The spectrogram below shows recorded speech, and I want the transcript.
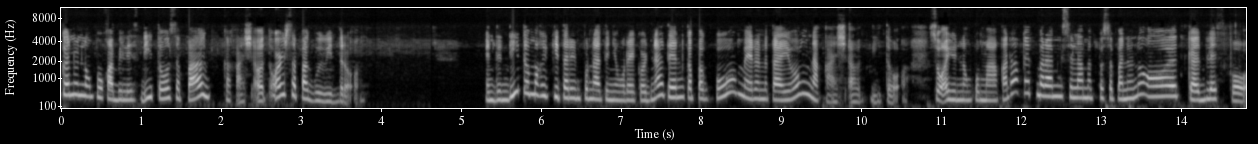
ganun lang po kabilis dito sa pag-cash out or sa pag-withdraw. And then dito, makikita rin po natin yung record natin kapag po meron na tayong na-cash out dito. So, ayun lang po mga karakit. Maraming salamat po sa panonood. God bless po.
